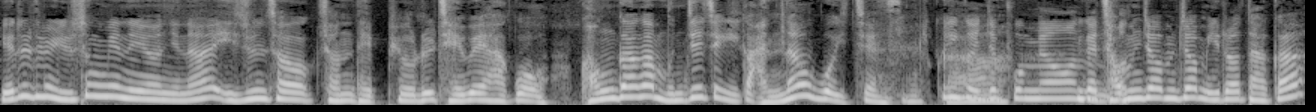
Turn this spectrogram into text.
예를 들면 유승민 의원이나 이준석 전 대표를 제외하고 건강한 문제 제기가 안 나오고 있지 않습니까? 그러니까 이제 보면 그러니까 점점점 이러다가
